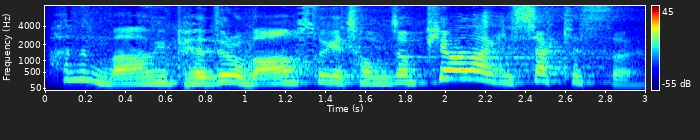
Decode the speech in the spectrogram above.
하는 마음이 베드로 마음속에 점점 피어나기 시작했어요.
